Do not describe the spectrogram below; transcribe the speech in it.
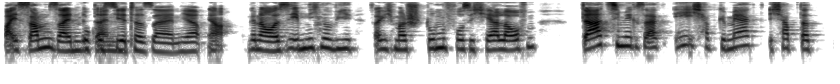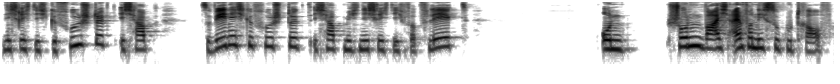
beisammen sein mit deinen Fokussierter sein, ja. ja, genau. Es ist eben nicht nur wie, sage ich mal, stumpf vor sich herlaufen. Da hat sie mir gesagt, hey, ich habe gemerkt, ich habe da nicht richtig gefrühstückt. Ich habe zu wenig gefrühstückt, ich habe mich nicht richtig verpflegt und schon war ich einfach nicht so gut drauf.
